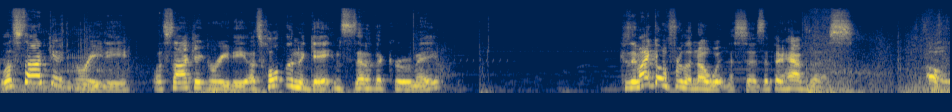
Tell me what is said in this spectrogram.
let's not get greedy. Let's not get greedy. Let's hold the negate instead of the crewmate. Because they might go for the no witnesses if they have this. Oh,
